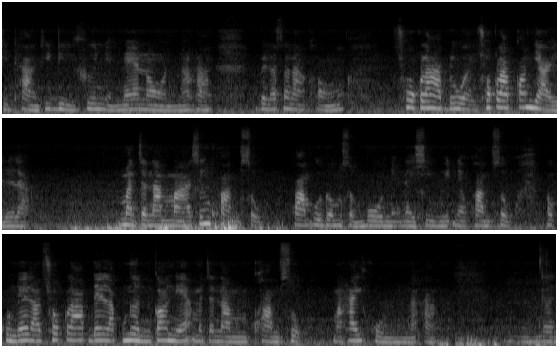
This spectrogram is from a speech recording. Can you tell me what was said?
ทิศทางที่ดีขึ้นอย่างแน่นอนนะคะ เป็นลักษณะของโชคลาภด้วย โชคลาภก้อนใหญ่เลยแหละมันจะนำมาซึ่งความสุขความอุดมสมบูรณ์เนี่ยในชีวิตเนี่ยความสุขพอคุณได้รับโชคลาภได้รับเงินก้อนเนี้ยมันจะนำความสุขมาให้คุณนะคะ เงิน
